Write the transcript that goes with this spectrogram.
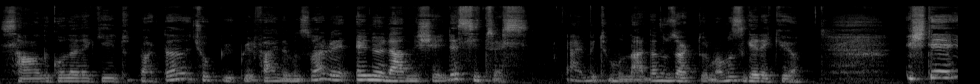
sağlık olarak iyi tutmakta çok büyük bir faydamız var ve en önemli şey de stres. Yani bütün bunlardan uzak durmamız gerekiyor. İşte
